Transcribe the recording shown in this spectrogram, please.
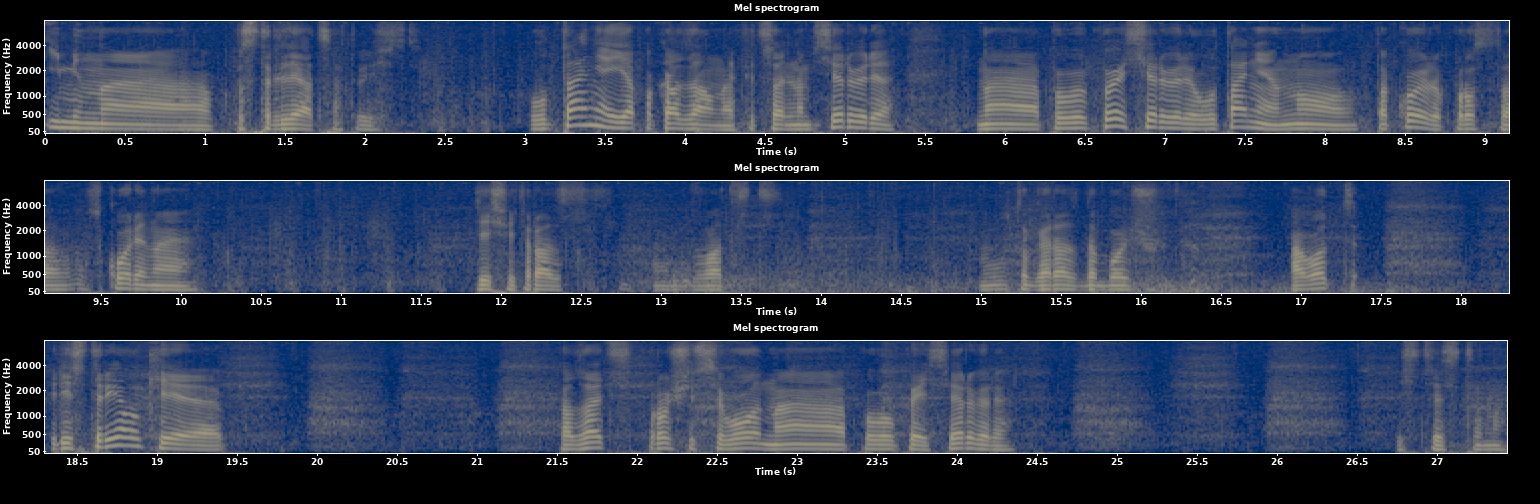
именно постреляться, то есть лутание я показал на официальном сервере. На PvP сервере лутание, но такое же, просто ускоренное 10 раз, 20. Лута гораздо больше. А вот перестрелки сказать проще всего на PvP сервере. Естественно.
